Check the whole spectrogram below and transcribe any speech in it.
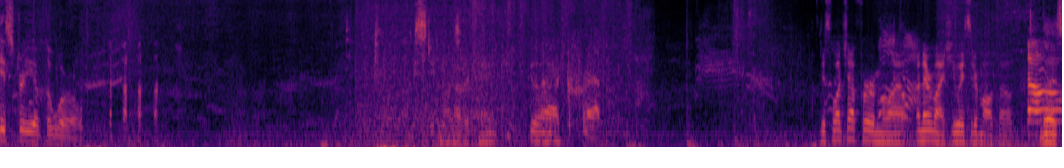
history of the world. Another tank. Good. Ah, crap. Just watch out for Maliel. Oh, never mind. She wasted her Molotov. Nice.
